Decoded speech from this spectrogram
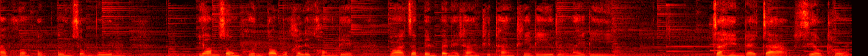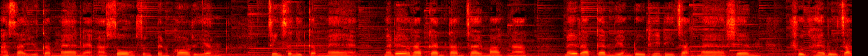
รับความอบอุ่นสมบูรณ์ ย่อมส่งผลต่อบุคลิกของเด็ก ว่าจะเป็นไปในทางทิศทางที่ดีหรือไม่ดี จะเห็นได้จากเสี่ยวถงอาศัยอยู่กับแม่และอาโซ่งซึ่งเป็นพ่อเลี้ยง จึงสนิทกับแม่ ไม่ได้รับการตามใจมากนัก ได้รับการเลี้ยงดูที่ดีจากแม่ เช่น ฝึกให้รู้จัก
